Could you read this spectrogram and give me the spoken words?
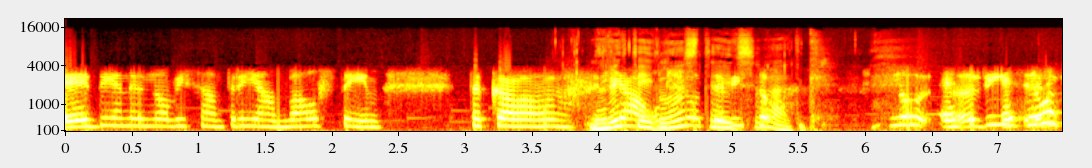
ēdieni no visām trijām valstīm. Tā kā, Nu, te lustīgi visu- svētki. Nu, Es, rīt, es, nos,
